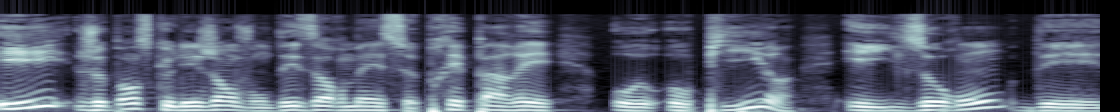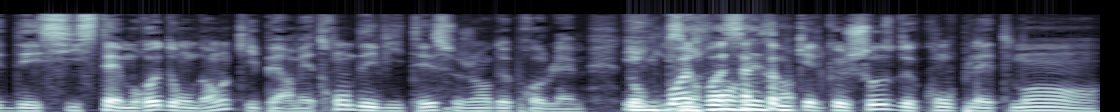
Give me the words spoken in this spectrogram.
Et je pense que les gens vont désormais se préparer au, pire et ils auront des, des, systèmes redondants qui permettront d'éviter ce genre de problème. Donc moi je vois ça comme quelque chose de complètement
